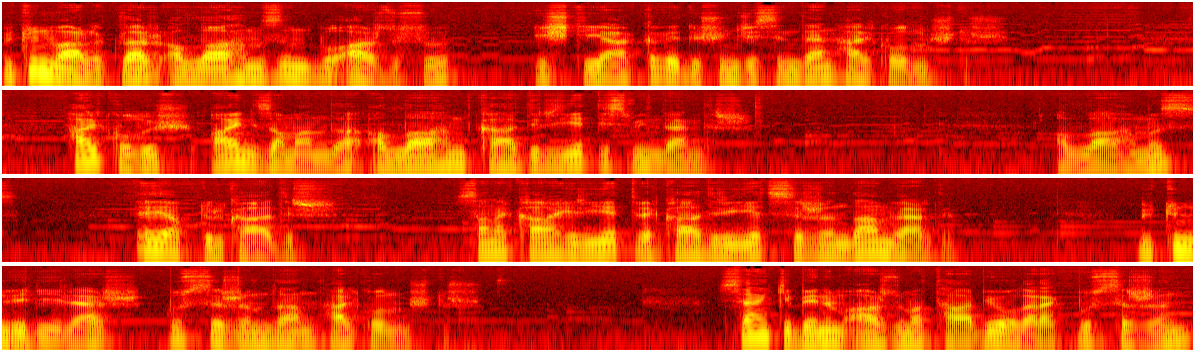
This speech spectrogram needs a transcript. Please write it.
Bütün varlıklar Allah'ımızın bu arzusu, iştiyakı ve düşüncesinden halk olmuştur. Halk oluş aynı zamanda Allah'ın kadiriyet ismindendir. Allah'ımız, ey Abdülkadir, sana kahiriyet ve kadiriyet sırrından verdim. Bütün veliler bu sırrımdan halk olmuştur. Sen ki benim arzuma tabi olarak bu sırrın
